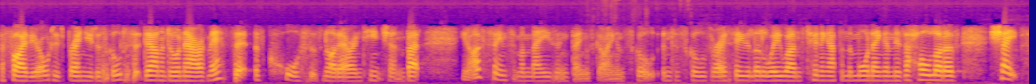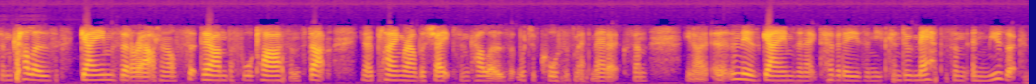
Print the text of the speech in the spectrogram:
a five-year-old who's brand new to school to sit down and do an hour of maths. That, of course, is not our intention. But, you know, I've seen some amazing things going in school into schools where I see the little wee ones turning up in the morning, and there's a whole lot of shapes and colours games that are out, and I'll sit down before class and start, you know, playing around with shapes and colours, which of course is mathematics. And, you know, and there's games and activities, and you can do maths and, and music.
